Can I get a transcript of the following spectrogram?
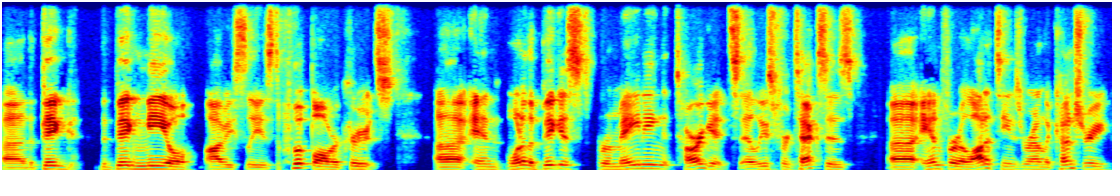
uh, the big the big meal obviously is the football recruits uh, and one of the biggest remaining targets, at least for Texas uh, and for a lot of teams around the country,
